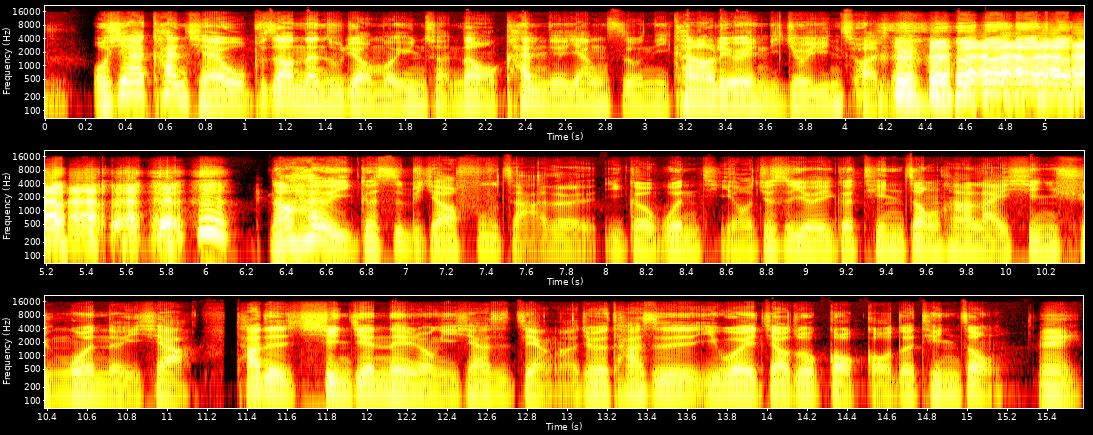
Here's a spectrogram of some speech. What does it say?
子？我现在看起来我不知道男主角有没有晕船，但我看你的样子，你看到留言你就晕船了。然后还有一个是比较复杂的一个问题哦，就是有一个听众他来信询问了一下，他的信件内容以下是这样啊，就是他是一位叫做狗狗的听众，哎、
